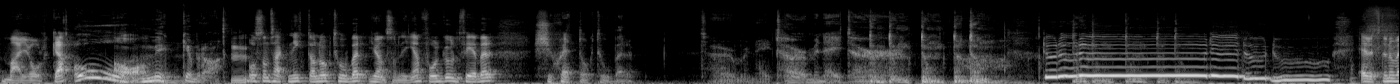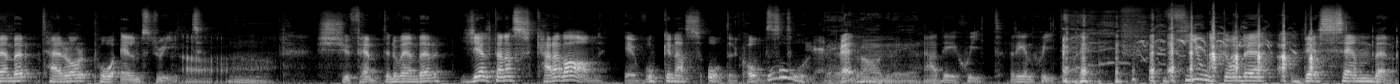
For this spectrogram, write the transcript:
Mallorca. Oh, mycket bra. Och som sagt, 19 oktober, Jönssonligan får Guldfeber. 26 oktober, Terminator. Terminator. Dum, dum, dum. Du, du, du, du, du, du. 11 november, Terror på Elm Street. 25 november, Hjältarnas karavan, Evokernas återkomst. Oh, det är bra grejer. Ja, det är skit. Ren skit. 14 december.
